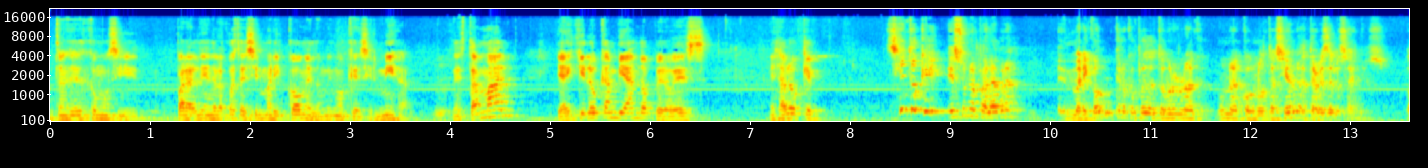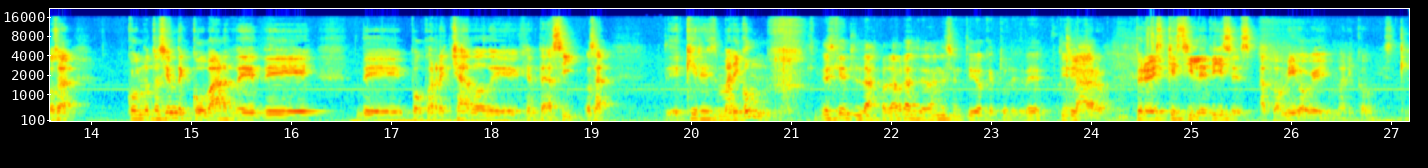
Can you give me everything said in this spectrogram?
Entonces es como si para alguien de la costa decir maricón es lo mismo que decir mija. Está mal y hay que irlo cambiando, pero es, es algo que Siento que es una palabra, eh, maricón, creo que puede tomar una, una connotación a través de los años. O sea, connotación de cobarde, de, de poco arrechado, de gente así. O sea, de que eres maricón. es que las palabras le dan el sentido que tú les des. Claro. Pero es que si le dices a tu amigo gay maricón, es que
